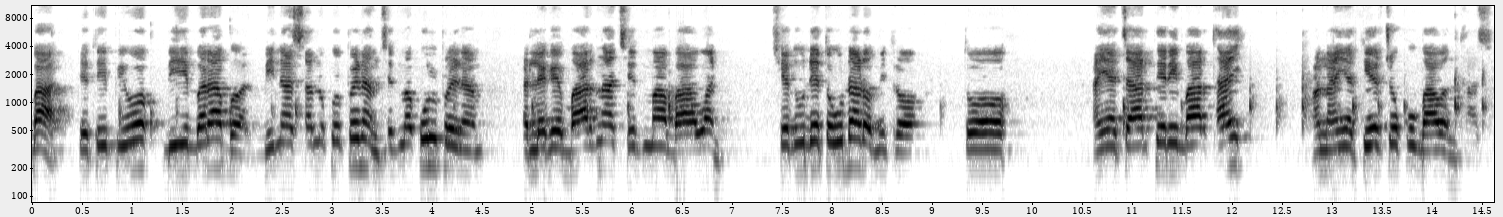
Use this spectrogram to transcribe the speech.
બાર. તેથી પીઓ બી બરાબર. બીના સાનુકૂળ પરિણામ, છેદમાં કુલ પરિણામ, એટલે કે બાર ના છેદમાં બાવન. છેદ ઉડે તો ઉડાડો મિત્રો. તો અહીંયા ચાર તેરી બાર થાય અને અહીંયા તેર ચોકું બાવન થશે.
